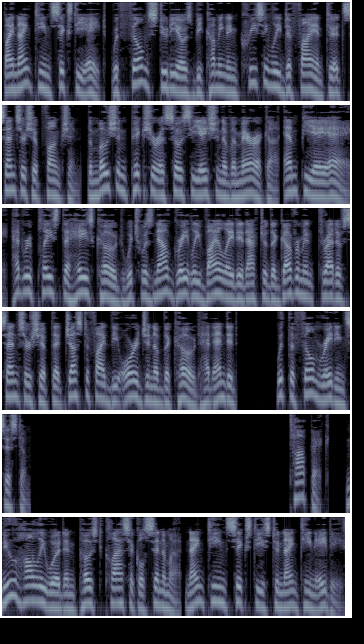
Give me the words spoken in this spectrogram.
By 1968, with film studios becoming increasingly defiant to its censorship function, the Motion Picture Association of America had replaced the Hays Code which was now greatly violated after the government threat of censorship that justified the origin of the code had ended—with the film rating system. New Hollywood and post-classical cinema 1960s to 1980s.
